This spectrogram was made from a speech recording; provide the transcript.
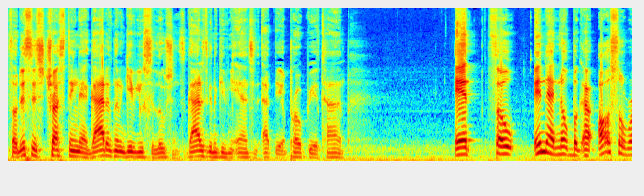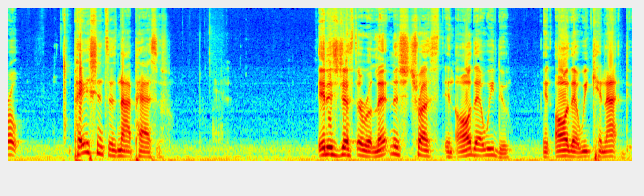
So this is trusting that God is going to give you solutions. God is going to give you answers at the appropriate time. And so in that notebook, I also wrote Patience is not passive. It is just a relentless trust in all that we do in all that we cannot do.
